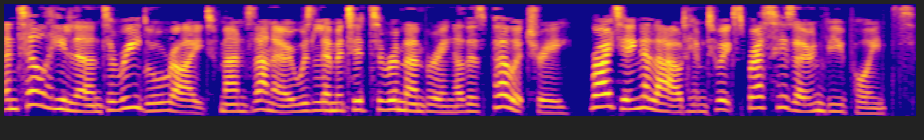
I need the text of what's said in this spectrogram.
Until he learned to read or write, Manzano was limited to remembering others' poetry. Writing allowed him to express his own viewpoints.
